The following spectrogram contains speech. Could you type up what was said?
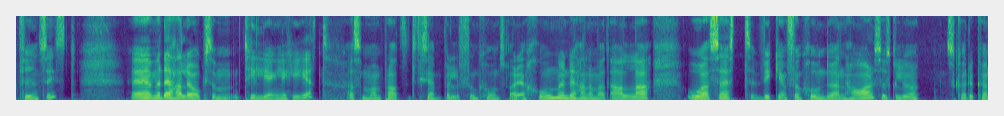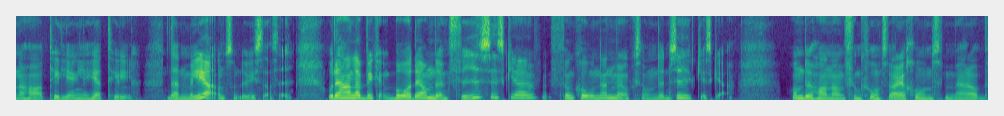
fysiskt. Eh, men det handlar också om tillgänglighet. Alltså man pratar till exempel funktionsvariationer. Det handlar om att alla, oavsett vilken funktion du än har, så skulle du, ska du kunna ha tillgänglighet till den miljön som du vistas i. Och det handlar både om den fysiska funktionen men också om den psykiska. Om du har någon funktionsvariation som är av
